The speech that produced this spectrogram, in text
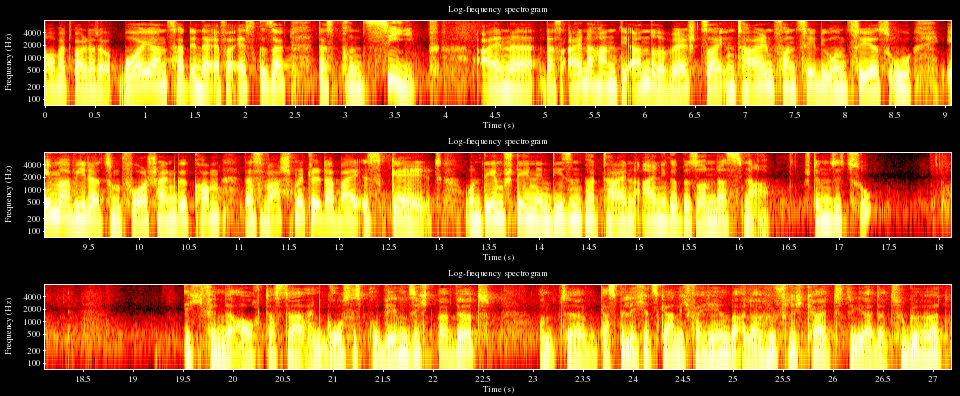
Norbert Walter-Borjans hat in der FAS gesagt, das Prinzip, eine, dass eine Hand die andere wäscht, sei in Teilen von CDU und CSU immer wieder zum Vorschein gekommen. Das Waschmittel dabei ist Geld. Und dem stehen in diesen Parteien einige besonders nah. Stimmen Sie zu? Ich finde auch, dass da ein großes Problem sichtbar wird. Und äh, das will ich jetzt gar nicht verhehlen bei aller Höflichkeit, die ja dazugehört.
